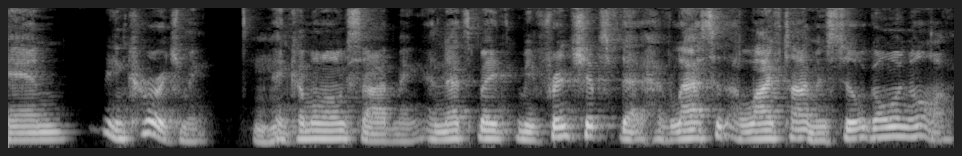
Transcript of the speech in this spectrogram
and encourage me mm-hmm. and come alongside me. And that's made me friendships that have lasted a lifetime and still going on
